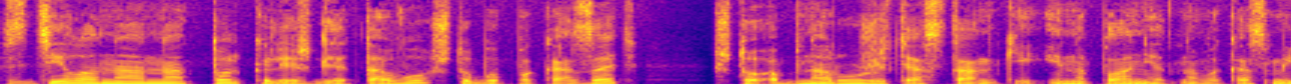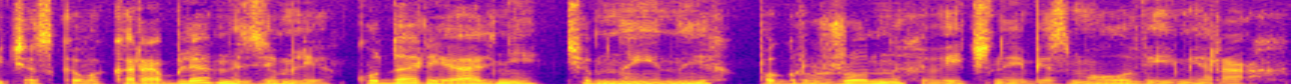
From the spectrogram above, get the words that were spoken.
Сделана она только лишь для того, чтобы показать, что обнаружить останки инопланетного космического корабля на Земле куда реальнее, чем на иных, погруженных в вечное безмолвие мирах.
